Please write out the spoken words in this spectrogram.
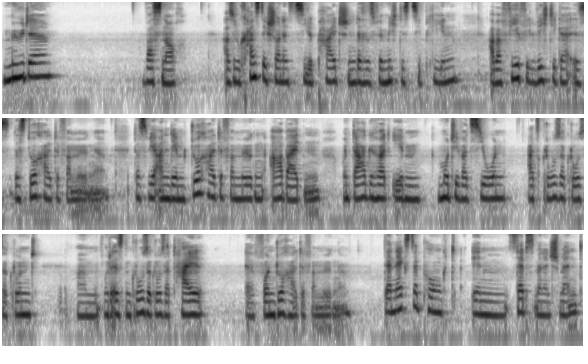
müde, was noch? Also du kannst dich schon ins Ziel peitschen, das ist für mich Disziplin. Aber viel, viel wichtiger ist das Durchhaltevermögen, dass wir an dem Durchhaltevermögen arbeiten. Und da gehört eben Motivation als großer, großer Grund ähm, oder ist ein großer, großer Teil äh, von Durchhaltevermögen. Der nächste Punkt im Selbstmanagement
